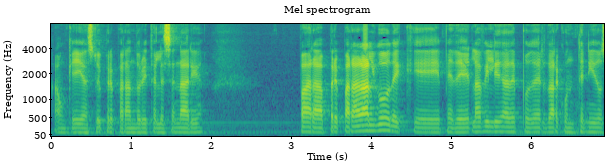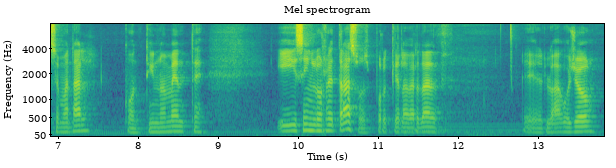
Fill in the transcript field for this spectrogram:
aunque ya estoy preparando ahorita el escenario para preparar algo de que me dé la habilidad de poder dar contenido semanal continuamente y sin los retrasos, porque la verdad eh, lo hago yo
